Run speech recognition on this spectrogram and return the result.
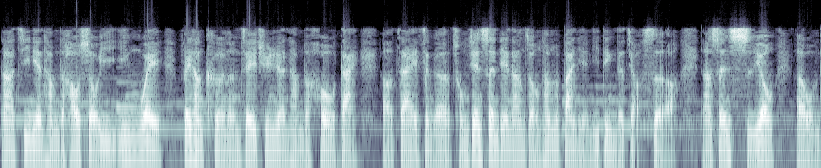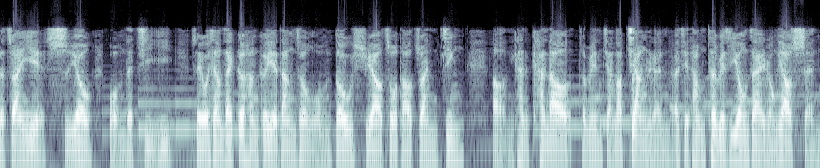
那纪念他们的好手艺，因为非常可能这一群人他们的后代，呃，在整个重建圣殿当中，他们扮演一定的角色啊。那神使用呃我们的专业，使用我们的技艺，所以我想在各行各业当中，我们都需要做到专精。哦，你看看到这边讲到匠人，而且他们特别是用在荣耀神，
